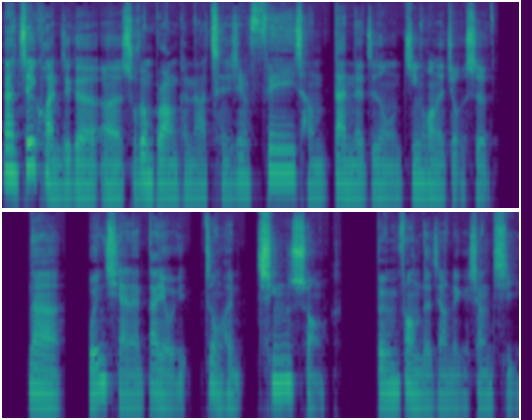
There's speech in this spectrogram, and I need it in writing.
那这款这个呃 Sauvignon Blanc 呢，呈现非常淡的这种金黄的酒色，那闻起来呢，带有这种很清爽、奔放的这样的一个香气，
